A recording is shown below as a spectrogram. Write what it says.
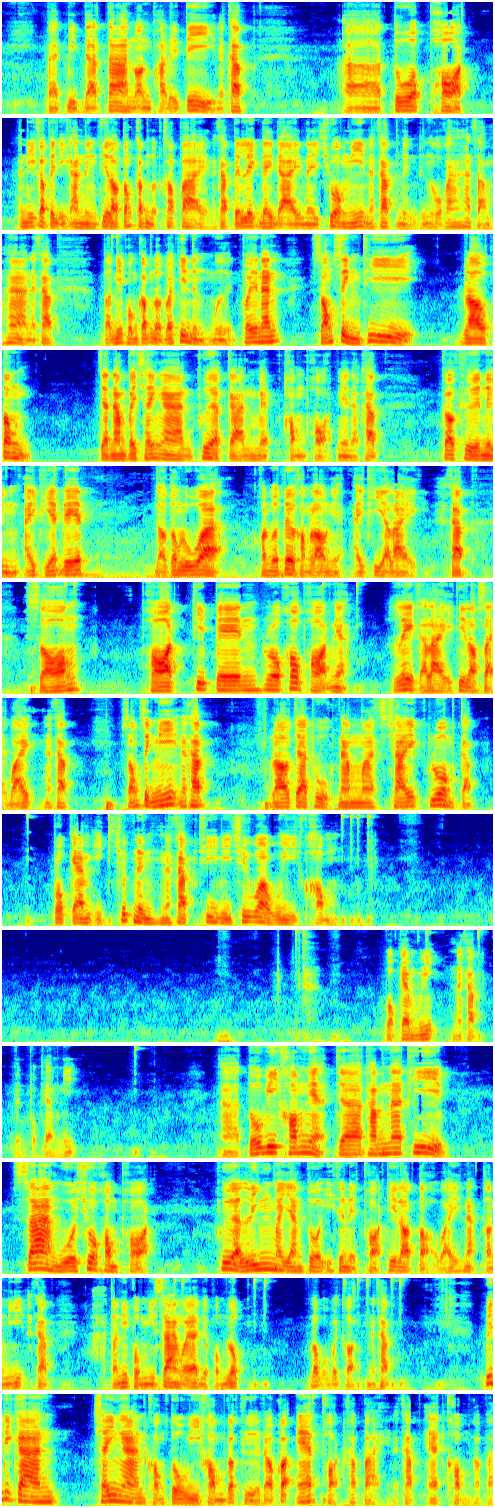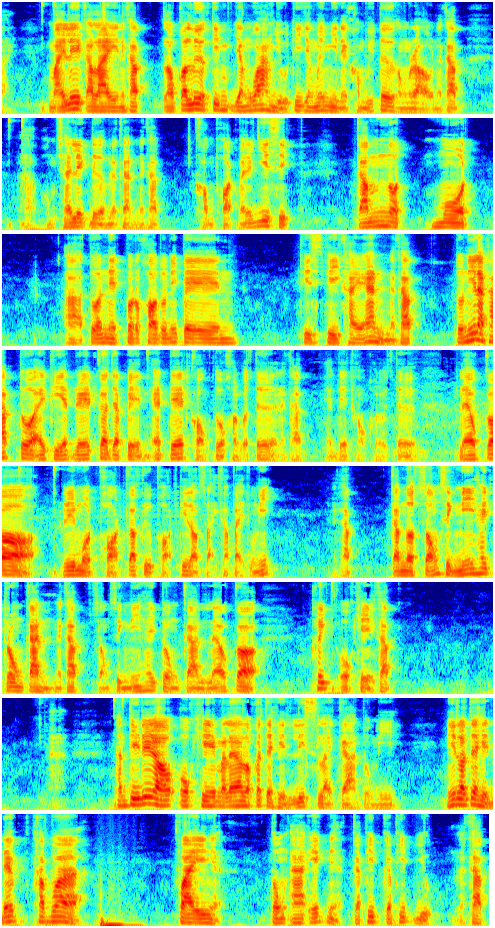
9,006 8 bit data non parity นะครับตัวพอร์ตอันนี้ก็เป็นอีกอันหนึ่งที่เราต้องกำหนดเข้าไปนะครับ เป็นเลขใด ๆ ในช่วงนี้นะครับ1ถึง65535 นะครับ ตอนนี้ผมกำหนดไว้ที่ 10,000 เพราะฉะนั้น 2สิ่งที่เราต้องจะนำไปใช้งานเพื่อการ map com port เนี่ยนะครับ ก็คือ 1 IP address เราต้องรู้ว่าคอนเวอร์เตอร์ของเราเนี่ย IP อะไรนะครับ 2. พอร์ตที่เป็น local port เนี่ย เลขอะไรที่เราใส่ไว้นะครับสองสิ่งนี้นะครับ เราจะถูกนำมาใช้ร่วมกับโปรแกรมอีกชุดหนึ่งนะครับ ที่มีชื่อว่า vcom โปรแกรมนี้นะครับ เป็นโปรแกรมนี้ตัว vcom เนี่ยจะทำหน้าที่สร้าง virtual com port เพื่อลิงก์มายังตัว Ethernet port ที่เราต่อไว้ณตอนนี้นะครับ ตอนนี้ผมมีสร้างไว้แล้วเดี๋ยวผมลบลบออกไปก่อนนะครับ วิธีการใช้งานของตัว vcom ก็คือเราก็ add port เข้าไปนะครับ add com เข้าไป หมายเลขอะไรนะครับ เราก็เลือกที่ยังว่างอยู่ที่ยังไม่มีในคอมพิวเตอร์ของเรานะครับผมใช้เลขเดิมแล้วกันนะครับ com port หมายเลข20กำหนดโหมดตัว net protocol ตัวนี้เป็น TCP client นะครับ ตัวนี้แหละครับ ตัว IP address ก็จะเป็น address ของตัว converter นะครับ address ของ converter แล้วก็ remote port ก็คือ port ที่เราใส่เข้าไปตรงนี้นะครับกำหนด 2 สิ่งนี้ให้ตรงกันนะครับ2สิ่งนี้ให้ตรงกันแล้วก็คลิกโอเคครับ ทันทีที่เราโอเคมาแล้วเราก็จะเห็น list รายการตรงนี้ นี้เราจะเห็นได้ครับว่าไฟเนี่ยตรง RX เนี่ยกระพริบกระพริบอยู่นะครับ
